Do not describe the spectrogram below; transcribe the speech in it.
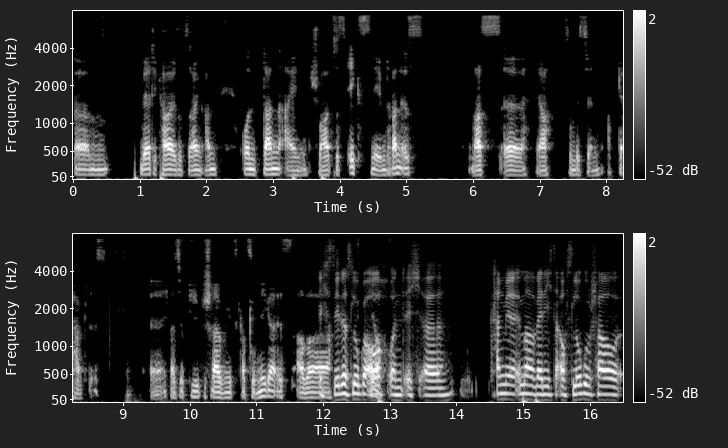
ähm, vertikal sozusagen an und dann ein schwarzes X nebendran ist, was äh, ja so ein bisschen abgehackt ist. Äh, ich weiß nicht, ob die Beschreibung jetzt gerade so mega ist, aber. Ich sehe das Logo ja. auch und ich äh, kann mir immer, wenn ich aufs Logo schaue,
